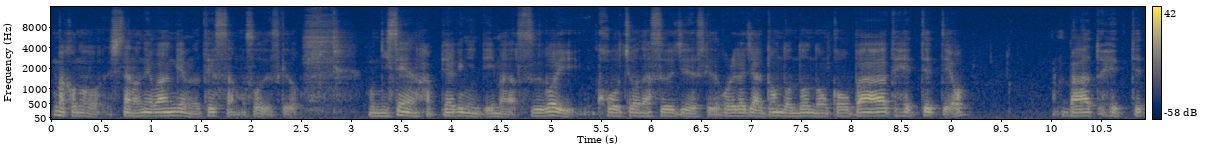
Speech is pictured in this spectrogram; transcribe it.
まあこの下のねワンゲームのテスさんもそうですけど2800人って今すごい好調な数字ですけどこれがじゃあどんどんどんどんこうバーって減ってってよ。バーッと減ってっ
